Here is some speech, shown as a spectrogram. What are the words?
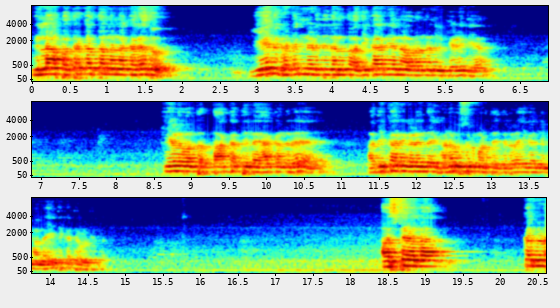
ಇಲ್ಲ, ಪತ್ರಕರ್ತನನ್ನ ಕರೆದು ಏನು ಘಟನೆ ನಡೆದಿದೆ ಅಂತ ಅಧಿಕಾರಿಯನ್ನು ಅವರನ್ನ ನೀವು ಕೇಳಿದ್ಯಾ ಕೇಳುವಂತ ತಾಕತ್ತಿಲ್ಲ. ಯಾಕಂದ್ರೆ ಅಧಿಕಾರಿಗಳಿಂದ ಈಗ ಹಣ ವಸೂಲು ಮಾಡ್ತಾ ಇದ್ದೀರಲ್ಲ, ಈಗ ನಿಮ್ಮ ನೈತಿಕತೆ ಉಳಿದಿಲ್ಲ. ಅಷ್ಟೇ ಅಲ್ಲ, ಕನ್ನಡ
